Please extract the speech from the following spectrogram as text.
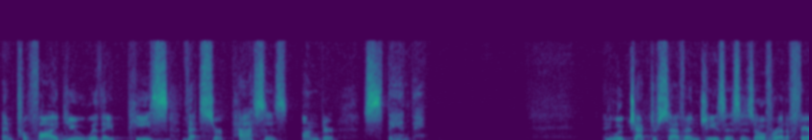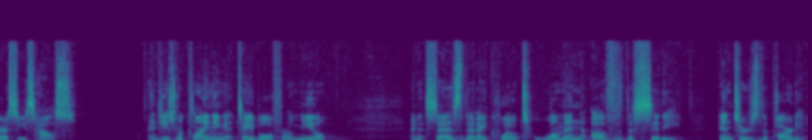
and provide you with a peace that surpasses understanding. In Luke chapter 7, Jesus is over at a Pharisee's house and he's reclining at table for a meal. And it says that a quote, woman of the city enters the party.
